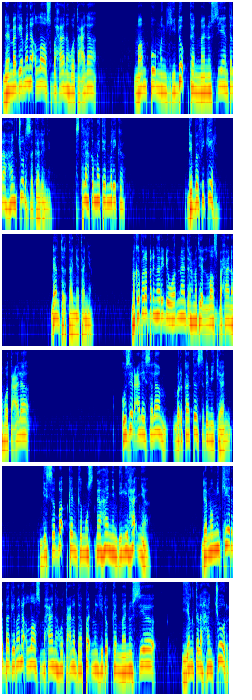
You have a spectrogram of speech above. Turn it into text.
Dan bagaimana Allah Subhanahu Wa Taala mampu menghidupkan manusia yang telah hancur segalanya setelah kematian mereka. Dia berfikir dan tertanya-tanya. Maka para pendengar di warna dirahmati Allah Subhanahu wa taala Uzair alaihissalam berkata sedemikian disebabkan kemusnahan yang dilihatnya dan memikir bagaimana Allah Subhanahu wa taala dapat menghidupkan manusia yang telah hancur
